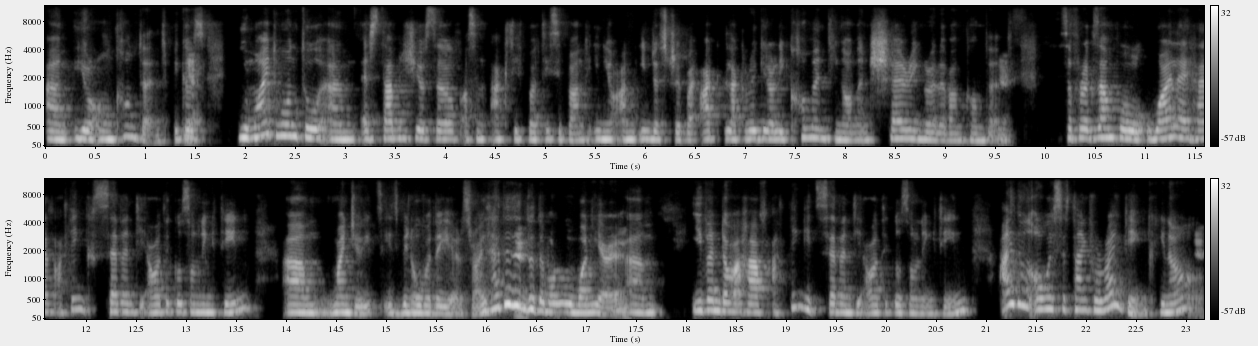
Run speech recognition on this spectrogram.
um, your own content because yeah. you might want to um, establish yourself as an active participant in your industry by like regularly commenting on and sharing relevant content. So for example, while I have, I think 70 articles on LinkedIn, um, mind you, it's, it's been over the years, right? I didn't yeah. do them all in one year. Yeah. Um, even though I have, I think it's 70 articles on LinkedIn, I don't always have time for writing, you know? Yeah.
